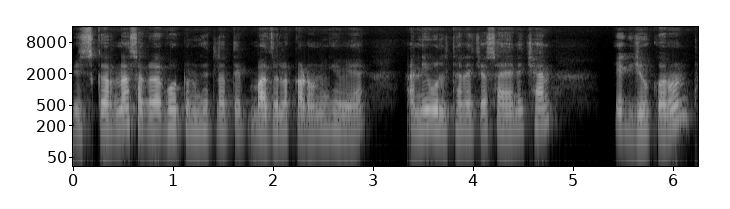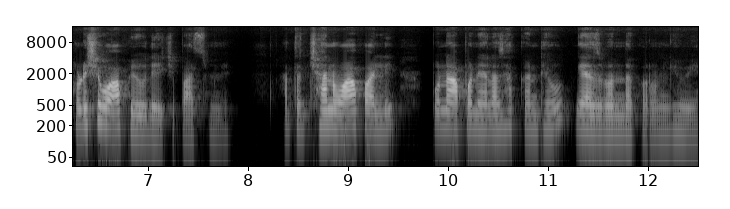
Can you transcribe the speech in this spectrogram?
विस्करणं सगळं घोटून घेतलं ते बाजूला काढून घेऊया. आणि उलथण्याच्या साह्याने छान एकजीव करून थोडीशी वाफ येऊ द्यायची पाच मिनिट. आता छान वाफ आली पुन्हा आपण याला झाकण ठेवून गॅस बंद करून घेऊया.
